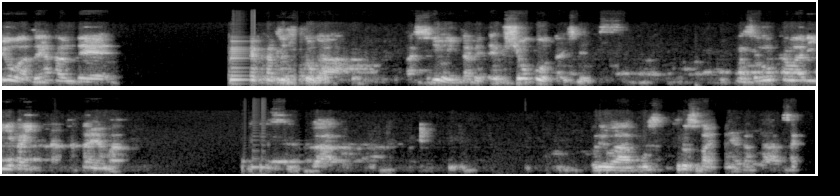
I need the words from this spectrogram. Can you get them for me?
今日は前半で和人が足を痛めて負傷交代しています。まあ、その代わりに入った片山ですが、これはクロスバーに当たった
